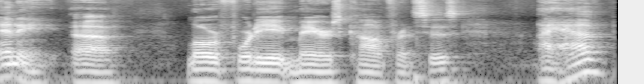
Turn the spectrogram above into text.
any uh, lower 48 mayors conferences. I have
